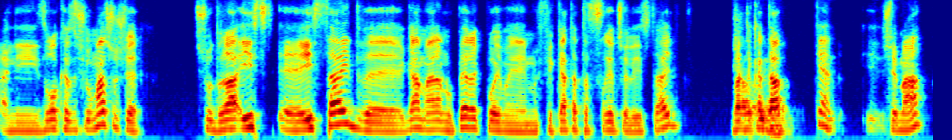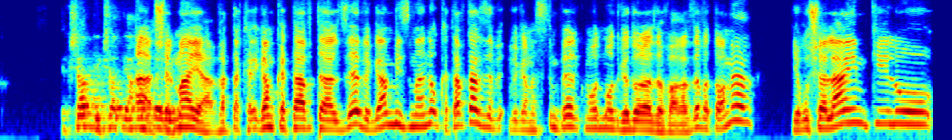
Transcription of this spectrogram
אני אזרוק איזשהו משהו ששודרה East Side, וגם היה לנו פרק פה עם מפיקת התסריט של East Side, ואתה כתב, כן, שמה? הקשבתי, הקשבתי אחלה פרק. אה, של מאיה, ואתה גם כתבת על זה, וגם בזמנו, כתבת על זה, וגם עשיתם פרק מאוד מאוד גדול על הדבר הזה, ואתה אומר, ירושלים כאילו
